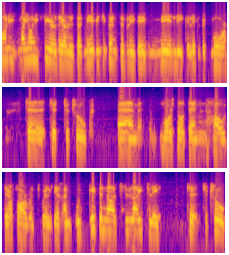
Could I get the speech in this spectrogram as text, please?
only my only fear there is that maybe defensively they may leak a little bit more to to to Truagh um, more so than how their forwards will get. And would give the nod slightly to, to Truagh,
